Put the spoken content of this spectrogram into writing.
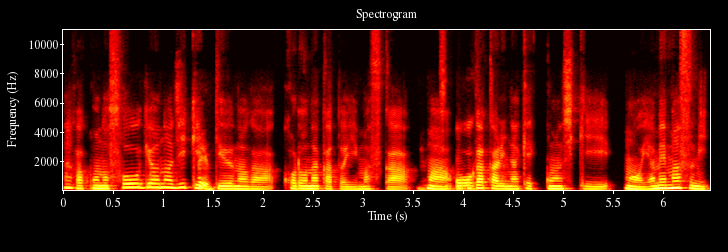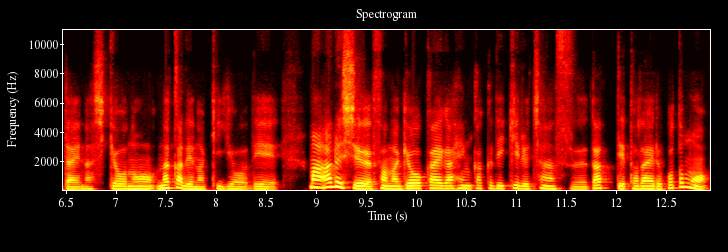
なんかこの創業の時期っていうのがコロナ禍といいますか、まあ大掛かりな結婚式もうやめますみたいな市況の中での企業で、まあある種その業界が変革できるチャンスだって捉えることも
